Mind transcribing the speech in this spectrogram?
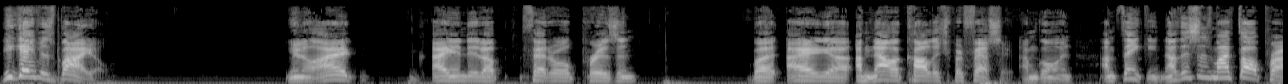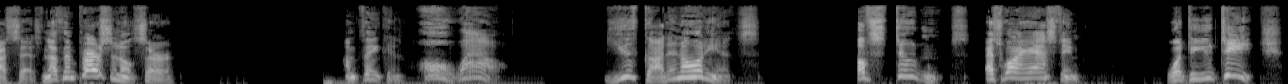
He gave his bio. You know, I I ended up federal prison, but I uh, I'm now a college professor. I'm going. I'm thinking. Now this is my thought process. Nothing personal, sir. I'm thinking. Oh wow, you've got an audience of students. That's why I asked him, "What do you teach?"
